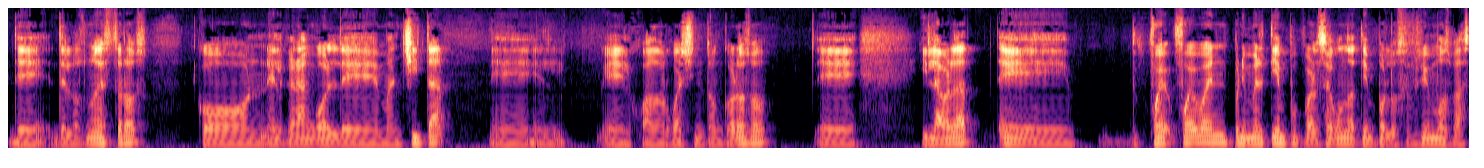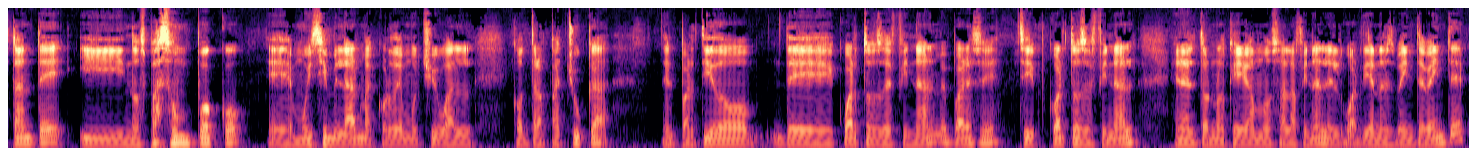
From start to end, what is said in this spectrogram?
de, los nuestros. Con el gran gol de Manchita, eh, el, jugador Washington Corozo. Eh, y la verdad, fue, fue buen primer tiempo, pero el segundo tiempo lo sufrimos bastante y nos pasó un poco, muy similar. Me acordé mucho igual contra Pachuca el partido de cuartos de final, me parece. Sí, cuartos de final en el torneo que llegamos a la final, el Guardianes 2020.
